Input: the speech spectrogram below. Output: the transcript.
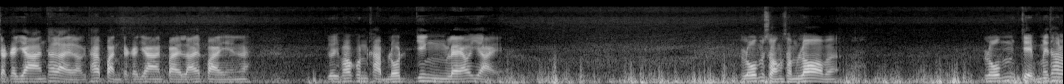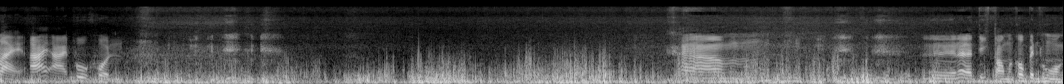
จักรยานเท่าไหร่หรอกถ้าปั่นจักรยานไปไลฟ์ไปนะโดยเฉพาะคนขับรถยิ่งแล้วใหญ่ล้มสองสารอบอะล้มเจ็บไม่เท่าไหร่อายอายผู้คนคำ ออนั่นแหละติ๊กตอกมันคงเป็นห่วง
